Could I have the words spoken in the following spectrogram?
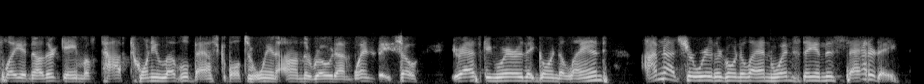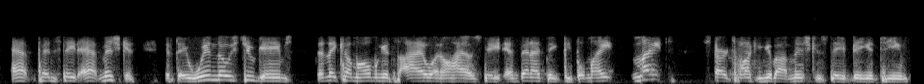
play another game of top 20 level basketball to win on the road on Wednesday. So you're asking where are they going to land? I'm not sure where they're going to land Wednesday and this Saturday at Penn State at Michigan. If they win those two games, then they come home against Iowa and Ohio State, and then I think people might might start talking about Michigan State being a team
